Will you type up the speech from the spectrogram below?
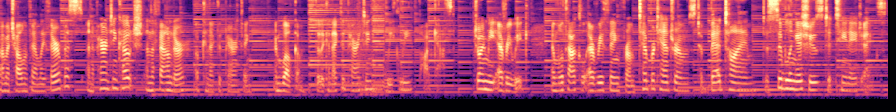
I'm a child and family therapist and a parenting coach and the founder of Connected Parenting. And welcome to the Connected Parenting Weekly Podcast. Join me every week, and we'll tackle everything from temper tantrums to bedtime to sibling issues to teenage angst.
